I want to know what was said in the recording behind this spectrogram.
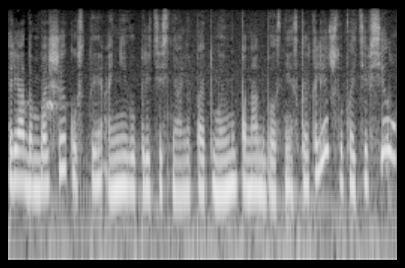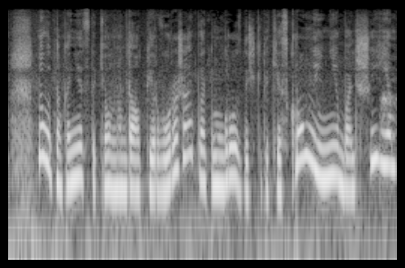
рядом большие кусты, они его притесняли, поэтому ему понадобилось несколько лет, чтобы войти в силу. Ну вот, наконец-таки он нам дал первый урожай, поэтому гроздочки такие скромные, небольшие.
